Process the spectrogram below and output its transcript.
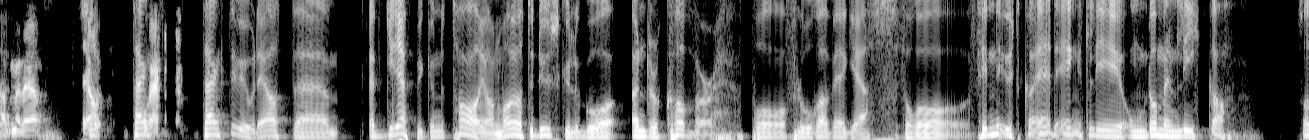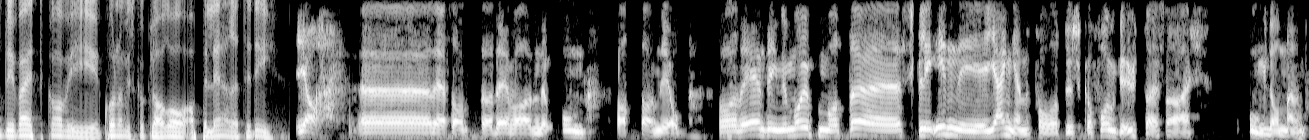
Stemmer det. Så Ja, tenk, korrekt. tenkte vi jo det at eh, et grep vi kunne ta, Jan, var jo at du skulle gå undercover på Flora VGS for å finne ut hva er det egentlig ungdommen liker. Sånn at vi veit hvordan vi skal klare å appellere til de. Ja, eh, det er sant. Og det var en omfattende jobb. For det er en ting, Du må jo på en måte skli inn i gjengen for at du skal få noe ut av disse her ungdommen.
